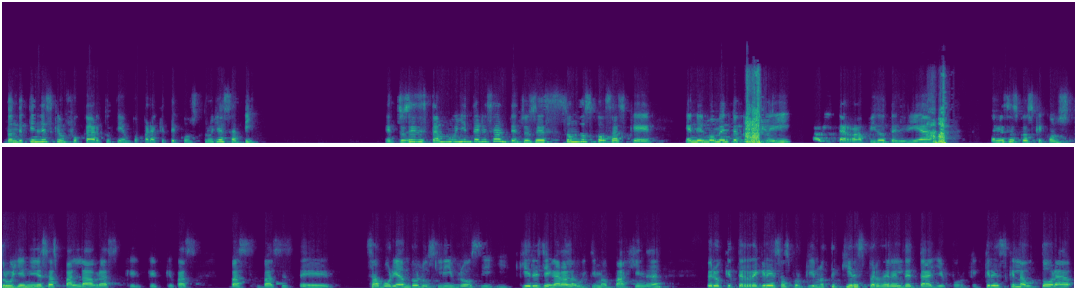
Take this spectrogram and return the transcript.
donde tienes que enfocar tu tiempo para que te construyas a ti. Entonces, está muy interesante. Entonces, son dos cosas que en el momento que lo leí, ahorita rápido, te diría, son esas cosas que construyen y esas palabras que, vas, vas, vas este, saboreando los libros y, quieres llegar a la última página, pero que te regresas porque no te quieres perder el detalle, porque crees que la autora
